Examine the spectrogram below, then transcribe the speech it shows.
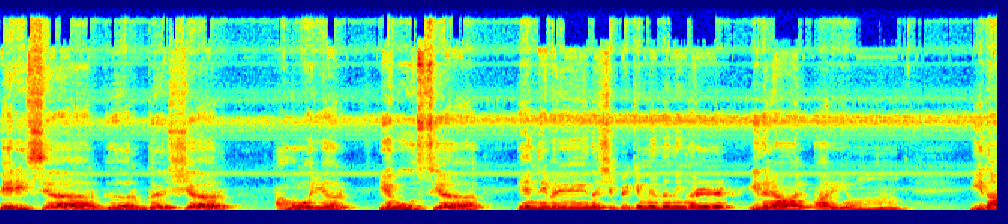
പെരിസ്യർ ഗർഗ്യർ അമൂര്യർ യബൂസ്യർ എന്നിവരെ നശിപ്പിക്കുമെന്ന് നിങ്ങൾ ഇതിനാൽ അറിയും. ഇതാ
